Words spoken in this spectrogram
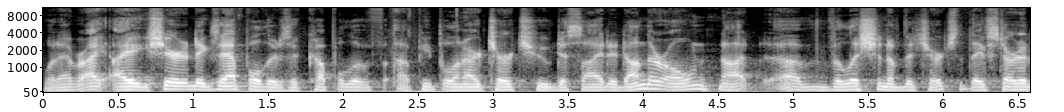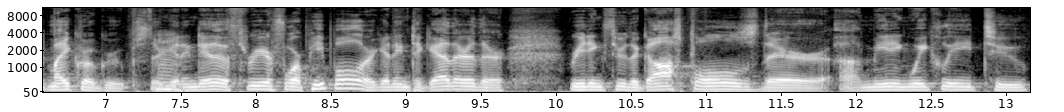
whatever. I, I shared an example. There's a couple of uh, people in our church who decided on their own, not a volition of the church, that they've started micro groups. They're hmm. getting together, three or four people are getting together. They're reading through the Gospels. They're uh, meeting weekly to.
